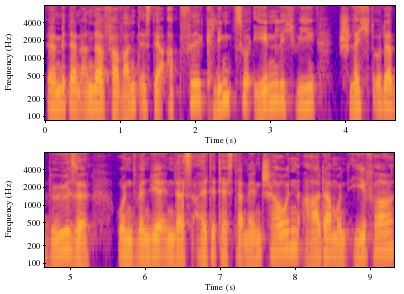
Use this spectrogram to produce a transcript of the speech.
äh, miteinander verwandt ist. Der Apfel klingt so ähnlich wie schlecht oder böse. Und wenn wir in das Alte Testament schauen, Adam und Eva,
